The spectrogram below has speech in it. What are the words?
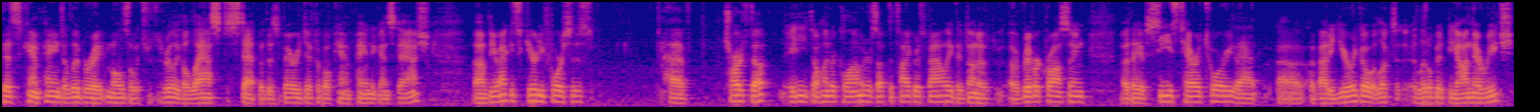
this campaign to liberate Mosul, which was really the last step of this very difficult campaign against Daesh, um, the Iraqi security forces have charged up 80 to 100 kilometers up the Tigris Valley. They've done a, a river crossing. Uh, they have seized territory that uh, about a year ago it looked a little bit beyond their reach.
